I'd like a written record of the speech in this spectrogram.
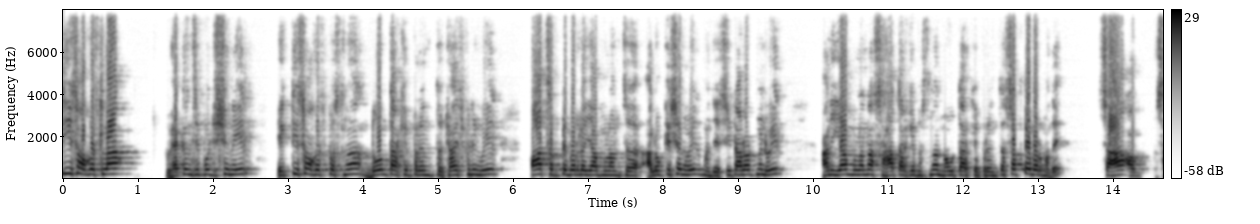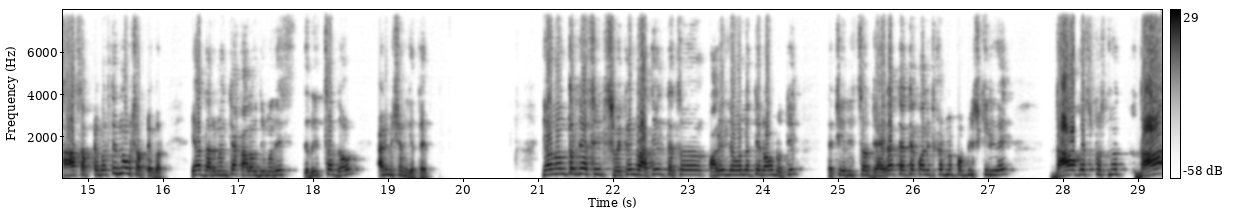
तीस ऑगस्टला व्हॅकन्सी पोझिशन येईल. एकतीस ऑगस्टपासून दोन तारखेपर्यंत चॉईस फिलिंग होईल. पाच सप्टेंबरला या मुलांचं अलोकेशन होईल म्हणजे सीट अलॉटमेंट होईल. आणि या मुलांना सहा तारखेपासून नऊ तारखेपर्यंत सप्टेंबरमध्ये सहा सहा सप्टेंबर ते नऊ सप्टेंबर या दरम्यानच्या कालावधीमध्ये रितसर जाऊन ऍडमिशन घेता येईल. यानंतर ज्या सीट्स वेकंट राहतील त्याचं कॉलेज लेवलला ते राऊंड होतील. त्याची रितसर जाहिरात त्या त्या कॉलेजकडनं पब्लिश केली जाईल. दहा ऑगस्टपासून दहा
